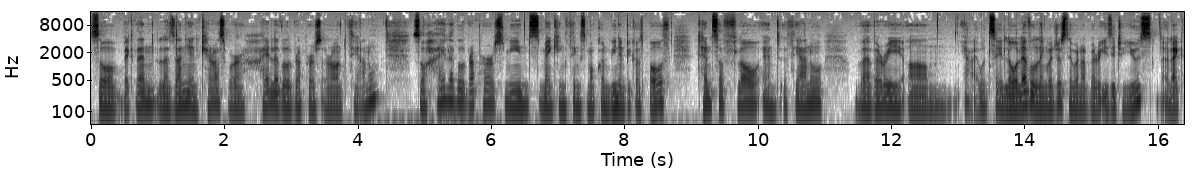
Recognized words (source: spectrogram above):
So back then, Lasagne and Keras were high-level wrappers around Theano. So high-level wrappers means making things more convenient because both TensorFlow and Theano were very, um, yeah, I would say low-level languages. They were not very easy to use. Uh, like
